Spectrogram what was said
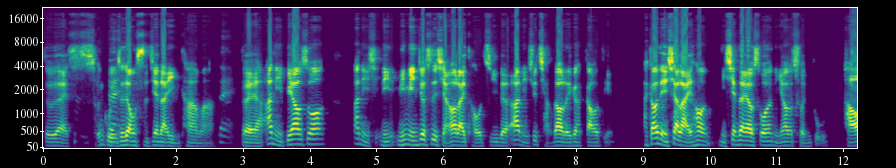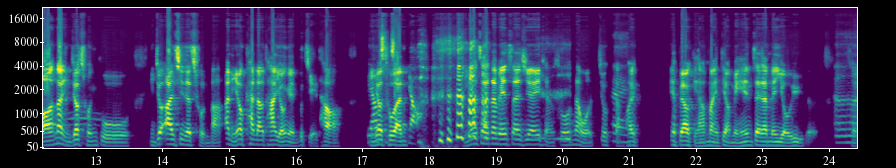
对不对？存股就是用时间来引它嘛。对对啊，啊你不要说。那、啊、你你明明就是想要来投机的啊，你去抢到了一个高点，啊高点下来以后，你现在要说你要存股，好啊，那你就存股，你就安心的存吧。啊，你要看到它永远不解套，你又突然，你又在那边三心二意想说，那我就赶快要不要给它卖掉？每天在那边犹豫的，嗯，对，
